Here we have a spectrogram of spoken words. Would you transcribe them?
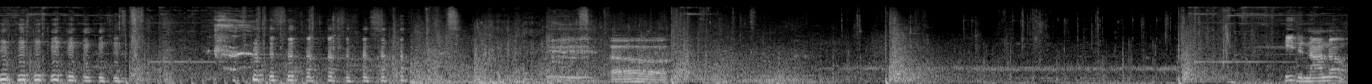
oh. He did not know.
